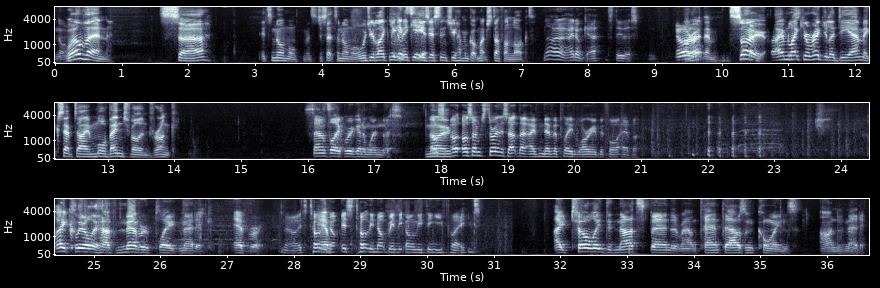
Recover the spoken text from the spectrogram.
No. Well then, sir, it's normal. It's just set to normal. Would you like me You to make it see it. easier since you haven't got much stuff unlocked? No, I don't, I don't care. Let's do this. No, All no. right then. So I'm like your regular DM, except I'm more vengeful and drunk. Sounds like we're gonna win this. No, Also, also, I'm just throwing this out there. I've never played Warrior before, ever. I clearly have never played medic ever. No, it's totally Ev- not. It's totally not been the only thing you've played. I totally did not spend around ten thousand coins on the medic.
